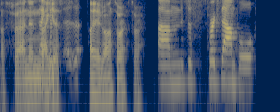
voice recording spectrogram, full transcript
that's fair. And then Like I guess. uh, Oh yeah, go on. Sorry, sorry. Um just for example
